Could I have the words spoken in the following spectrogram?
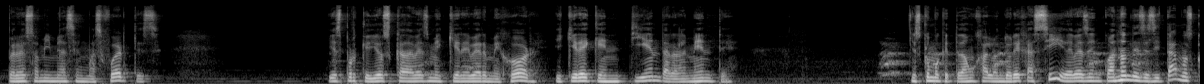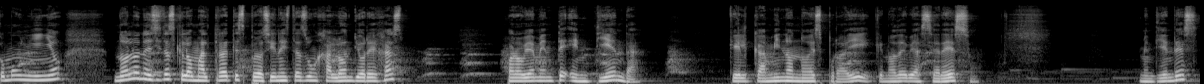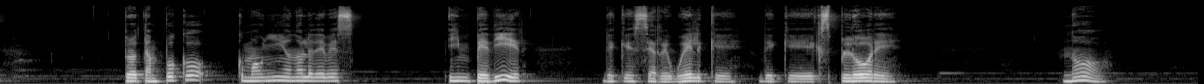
pero eso a mí me hacen más fuertes y es porque Dios cada vez me quiere ver mejor y quiere que entienda realmente. Es como que te da un jalón de orejas. Sí, de vez en cuando necesitamos. Como un niño, no lo necesitas que lo maltrates, pero sí necesitas un jalón de orejas para obviamente entienda que el camino no es por ahí, que no debe hacer eso. ¿Me entiendes? Pero tampoco como a un niño no le debes impedir de que se revuelque, de que explore, no.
